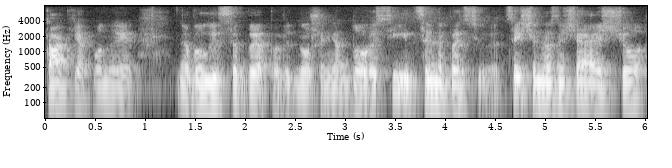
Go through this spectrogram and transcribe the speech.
так як вони вели себе по відношенню до Росії, це не працює. Це ще не означає, що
